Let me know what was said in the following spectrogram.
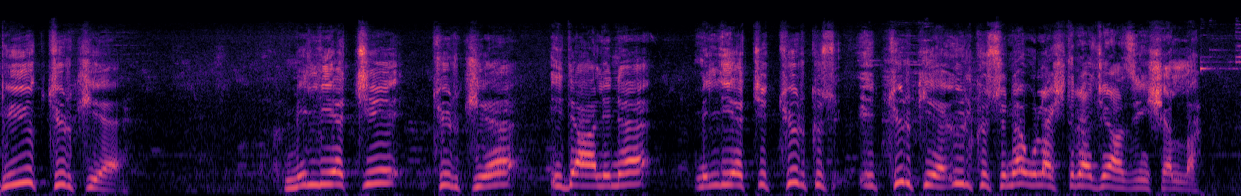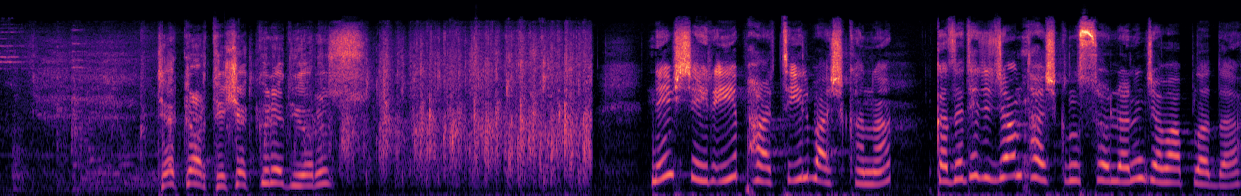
büyük Türkiye, milliyetçi Türkiye idealine, milliyetçi Türküs, Türkiye ülküsüne ulaştıracağız inşallah. Tekrar teşekkür ediyoruz. Nevşehir İyi Parti İl Başkanı, gazeteci Can Taşkın'ın sorularını cevapladı.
